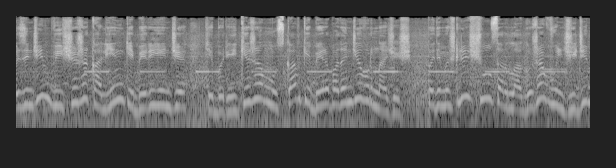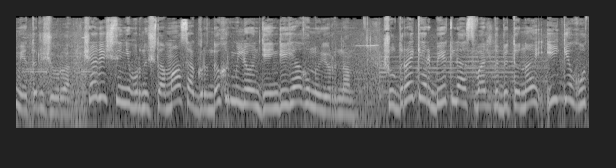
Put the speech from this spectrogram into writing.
Візінжен вишіжі калин кебері енже, кебері кежі мускав кебері паданже вырнажыш. Падемешлі шул сарлагыжа вынжиджи метр журы. Шадешсіне вырнышлама сагырындық миллион деньги яғын уйырна. Шулдыра кербеклі асфальтлы бетона иге худ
